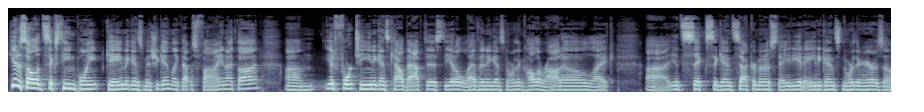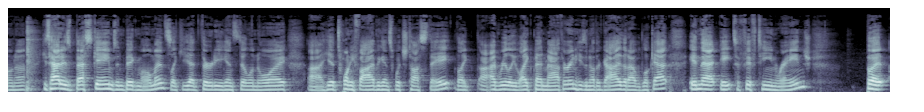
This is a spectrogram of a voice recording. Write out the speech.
he had a solid 16 point game against Michigan. Like that was fine, I thought. Um, he had 14 against Cal Baptist. He had 11 against Northern Colorado. Like, uh, he had six against Sacramento State. He had eight against Northern Arizona. He's had his best games in big moments. Like he had 30 against Illinois. Uh, he had 25 against Wichita State. Like I really like Ben Mathurin. He's another guy that I would look at in that eight to 15 range. But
